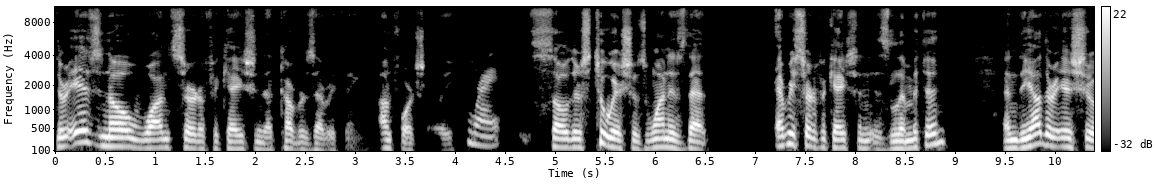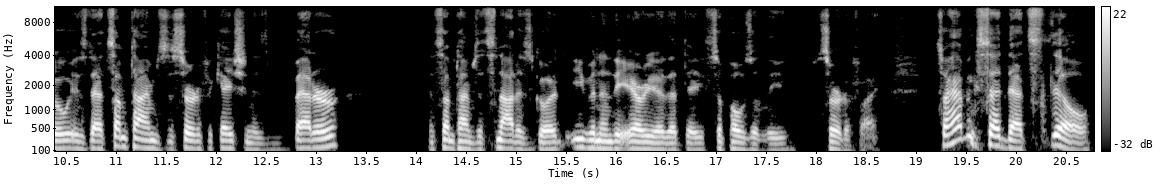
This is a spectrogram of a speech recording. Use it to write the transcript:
there is no one certification that covers everything, unfortunately. Right. So, there's two issues. One is that every certification is limited. And the other issue is that sometimes the certification is better and sometimes it's not as good, even in the area that they supposedly certify. So, having said that, still,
